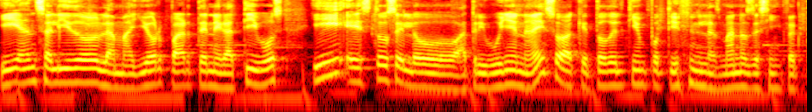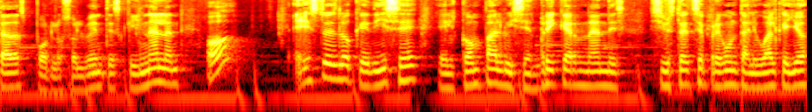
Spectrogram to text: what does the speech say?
y han salido la mayor parte negativos y esto se lo atribuyen a eso, a que todo el tiempo tienen las manos desinfectadas por los solventes que inhalan. O esto es lo que dice el compa Luis Enrique Hernández. Si usted se pregunta al igual que yo,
